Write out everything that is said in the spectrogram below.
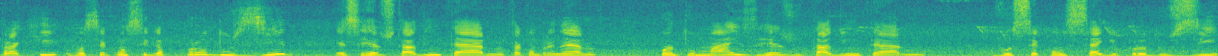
para que você consiga produzir esse resultado interno, tá compreendendo? Quanto mais resultado interno você consegue produzir,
